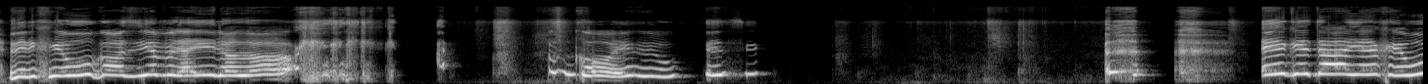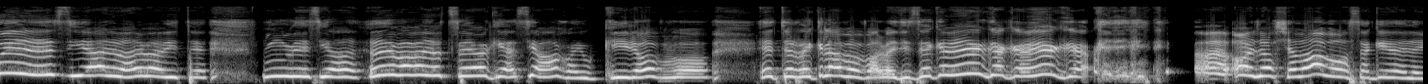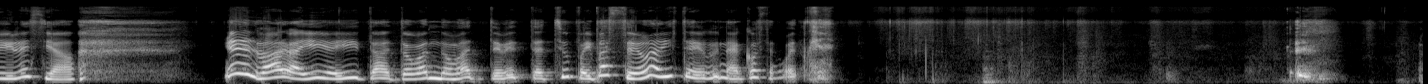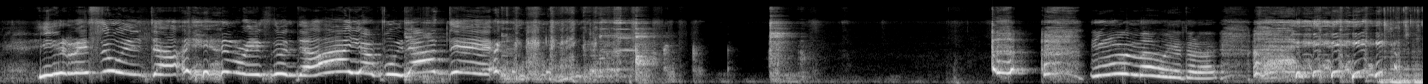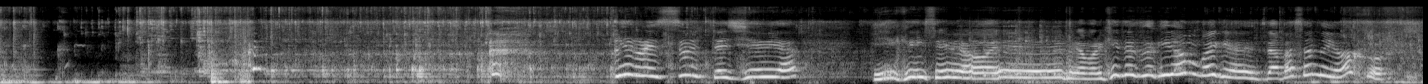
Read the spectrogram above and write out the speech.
Del GU, como siempre, ahí los dos. ¿Cómo es GU? Que estaba ahí el GU y decía al barba, viste. Me decía, el barba no sé hacia abajo hay un quilombo. Este reclamo, barba, y dice que venga, que venga. Ah, oh, los llamamos aquí de la iglesia. El barba ahí, ahí, está tomando mate, vete chupa y pase, ¿no? ¿viste? Una cosa. Y resulta, y resulta, ¡ay, apurate! No voy a tardar. Y resulta, llega. Y que dice, pero, eh, pero ¿por qué tanto quilombo que está pasando ahí abajo?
